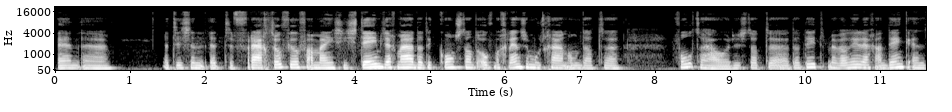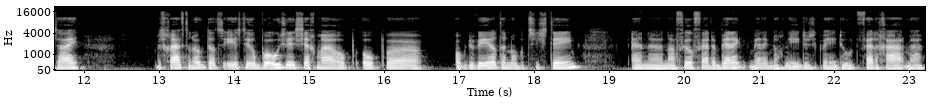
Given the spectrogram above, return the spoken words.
En uh, het, is een, het vraagt zoveel van mijn systeem, zeg maar, dat ik constant over mijn grenzen moet gaan om dat uh, vol te houden. Dus dat, dat deed me wel heel erg aan denken. En zij beschrijft dan ook dat ze eerst heel boos is, zeg maar, op, op, op de wereld en op het systeem. En uh, nou, veel verder ben ik, ben ik nog niet, dus ik weet niet hoe het verder gaat. Maar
